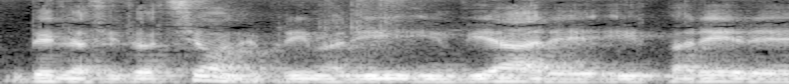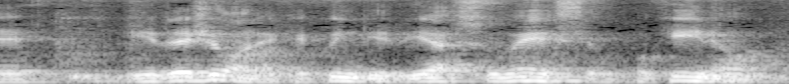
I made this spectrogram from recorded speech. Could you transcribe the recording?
della situazione prima di inviare il parere in regione, che quindi riassumesse un pochino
